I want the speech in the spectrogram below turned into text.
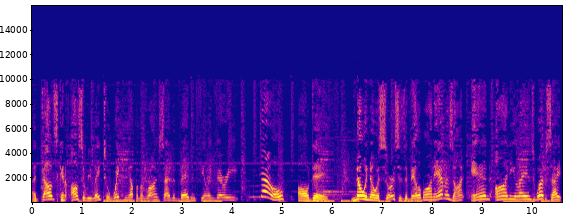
Adults can also relate to waking up on the wrong side of the bed and feeling very no all day. And Noasaurus is available on Amazon and on Elaine's website,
